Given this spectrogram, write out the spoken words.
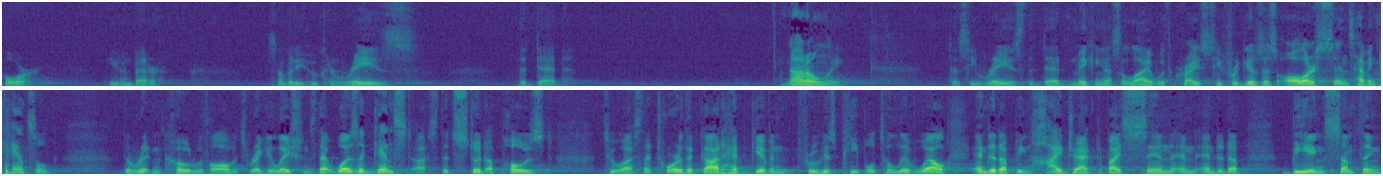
or, even better, somebody who can raise the dead. Not only does he raise the dead, making us alive with Christ, he forgives us all our sins, having canceled the written code with all of its regulations that was against us, that stood opposed to us. That Torah that God had given through his people to live well ended up being hijacked by sin and ended up being something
